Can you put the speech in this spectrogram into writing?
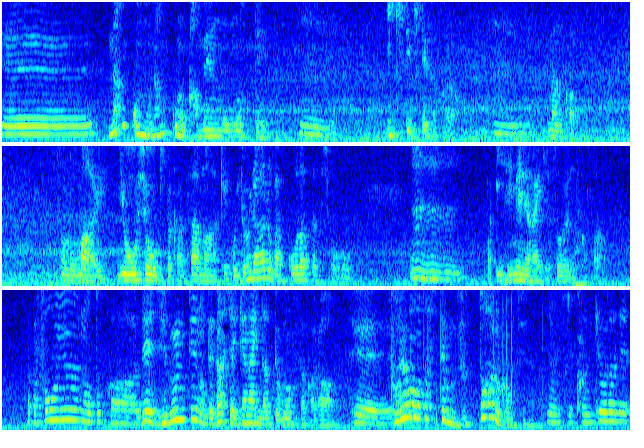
へえ何個も何個も仮面を持ってうん。生きてきてたから。うん。なんかそのまあ幼少期とかさまあ結構いろいろある学校だったでしょ、うんうんうん。まあ、いじめじゃないけどそういうのとかさ。だからそういうのとかで自分っていうのって出しちゃいけないんだって思ってたから。へえそれは私でもずっとあるかもしれない。でもそれ環境だね。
